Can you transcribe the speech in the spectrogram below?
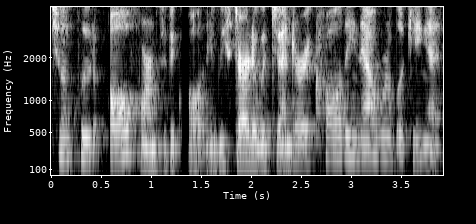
to include all forms of equality. We started with gender equality, now we're looking at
